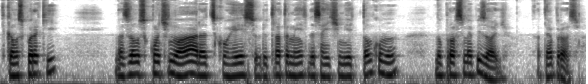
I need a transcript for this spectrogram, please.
ficamos por aqui. Nós vamos continuar a discorrer sobre o tratamento dessa arritmia tão comum no próximo episódio. Até a próxima.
